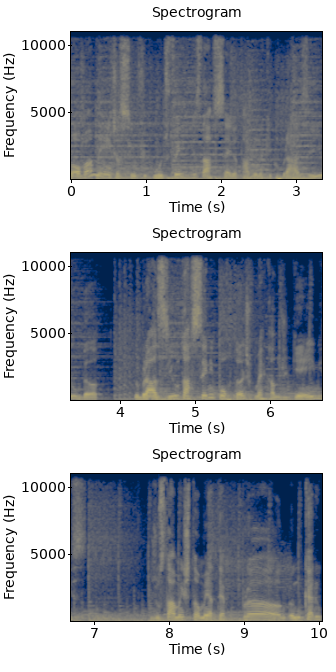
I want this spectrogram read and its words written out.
novamente, assim, eu fico muito feliz da SEGA tá vindo aqui pro Brasil, dela do Brasil tá sendo importante pro mercado de games. Justamente também até pra. Eu não quero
